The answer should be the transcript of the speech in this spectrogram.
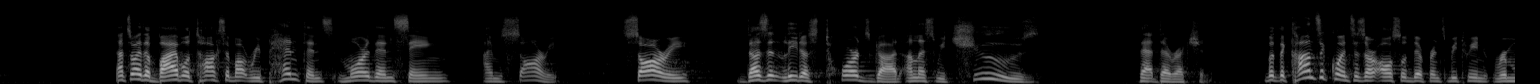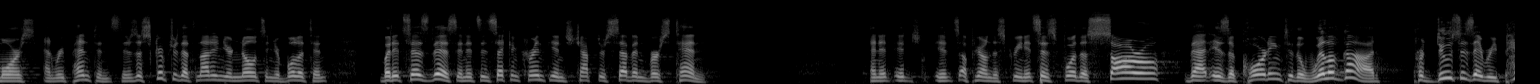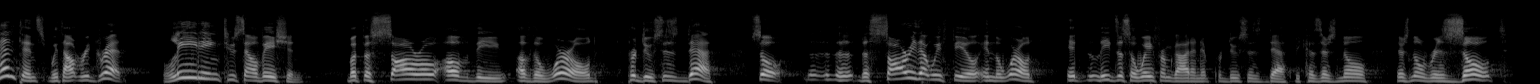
That's why the Bible talks about repentance more than saying, I'm sorry. Sorry doesn't lead us towards God unless we choose that direction. But the consequences are also different between remorse and repentance. There's a scripture that's not in your notes in your bulletin, but it says this, and it's in 2 Corinthians chapter 7, verse 10 and it, it, it's up here on the screen. It says, For the sorrow that is according to the will of God produces a repentance without regret, leading to salvation. But the sorrow of the, of the world produces death. So the, the, the sorry that we feel in the world, it leads us away from God and it produces death because there's no, there's no result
